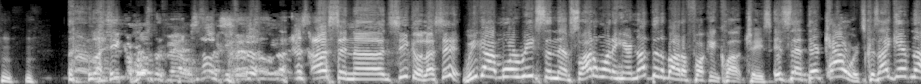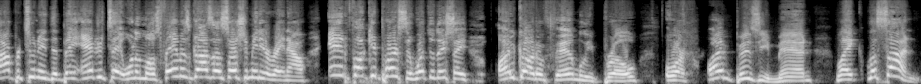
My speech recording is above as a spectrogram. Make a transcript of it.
like Chico Rose prevails. Just us and uh, and Sneako. That's it. we got more reach than them, so I don't want to hear nothing about a fucking clout chase. It's that they're cowards because I gave them the opportunity to debate Andrew Tate, one of the most famous guys on social media right now, in fucking person. What do they say? I got a family, bro, or I'm busy, man. Like, Hasan,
